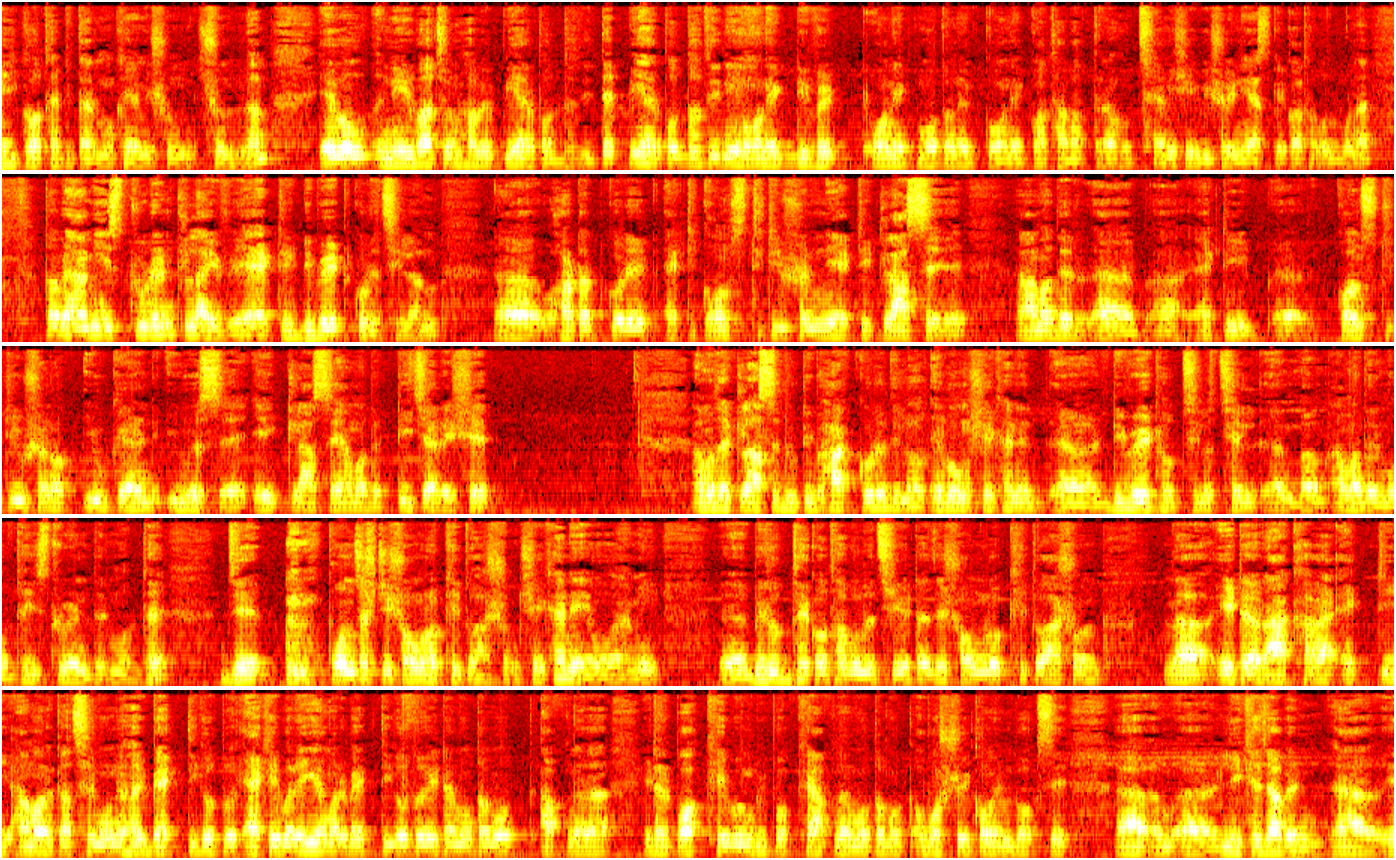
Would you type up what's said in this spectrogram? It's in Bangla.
এই কথাটি তার মুখে আমি শুন- শুনলাম এবং নির্বাচন হবে পিয়ার পদ্ধতিতে। পিয়ার পদ্ধতি নিয়ে অনেক ডিবেট অনেক মত অনেক অনেক কথাবার্তা হচ্ছে। আমি সেই বিষয় নিয়ে আজকে কথা বলব না। তবে আমি স্টুডেন্ট লাইফে একটি ডিবেট করেছিলাম হঠাৎ করে একটি কনস্টিটিউশন নিয়ে একটি ক্লাসে আমাদের একটি constitution of UK and USA এই ক্লাসে আমাদের টিচার এসে আমাদের ক্লাসে দুটি ভাগ করে দিল এবং সেখানে ডিবেট হচ্ছিল ছেলে- আম- আমাদের মধ্যে স্টুডেন্টদের মধ্যে, যে পঞ্চাশটি সংরক্ষিত আসন। সেখানে আমি বিরুদ্ধে কথা বলেছি এটা যে সংরক্ষিত আসন এটা রাখা একটি, আমার কাছে মনে হয় ব্যক্তিগত, একেবারেই আমার ব্যক্তিগত এটা মতামত। আপনারা এটার পক্ষে এবং বিপক্ষে আপনার মতামত অবশ্যই কমেন্ট বক্সে লিখে যাবেন।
